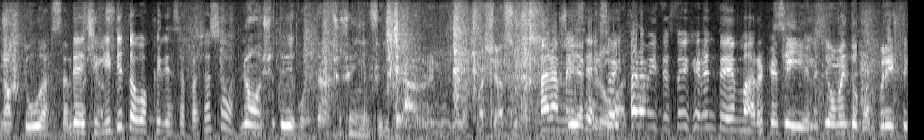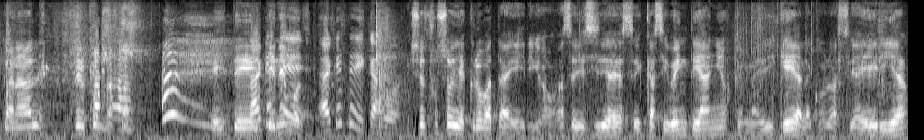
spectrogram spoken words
no actúa ser ¿De payaso. chiquitito vos querías ser payaso? No, yo te voy a contar, yo soy un infiltrado en el mundo de los payasos. Ahora me soy dice, soy, acróbata. ahora me dice, soy gerente marketing. Sí, en este momento compré este canal. Este, ¿A, qué tenemos, te, ¿A qué te dedicas vos? yo soy acróbata aéreo. Hace, hace casi 20 años que me dediqué a la acrobacia aérea.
